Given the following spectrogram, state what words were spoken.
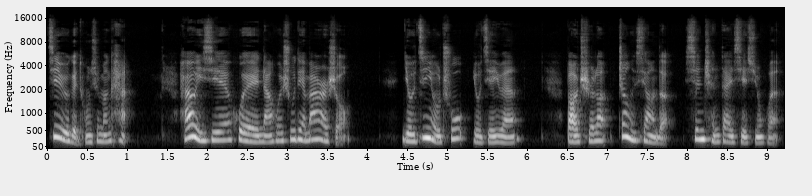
借阅给同学们看，还有一些会拿回书店卖二手。有进有出，有结缘，保持了正向的新陈代谢循环。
